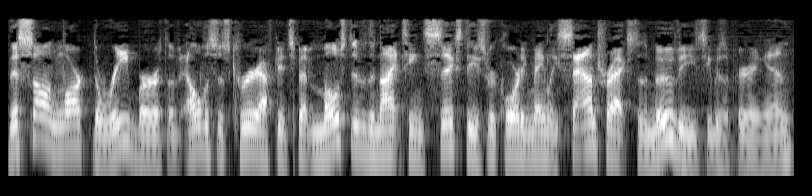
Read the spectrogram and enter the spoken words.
This song marked the rebirth of Elvis's career after he'd spent most of the 1960s recording mainly soundtracks to the movies he was appearing in.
